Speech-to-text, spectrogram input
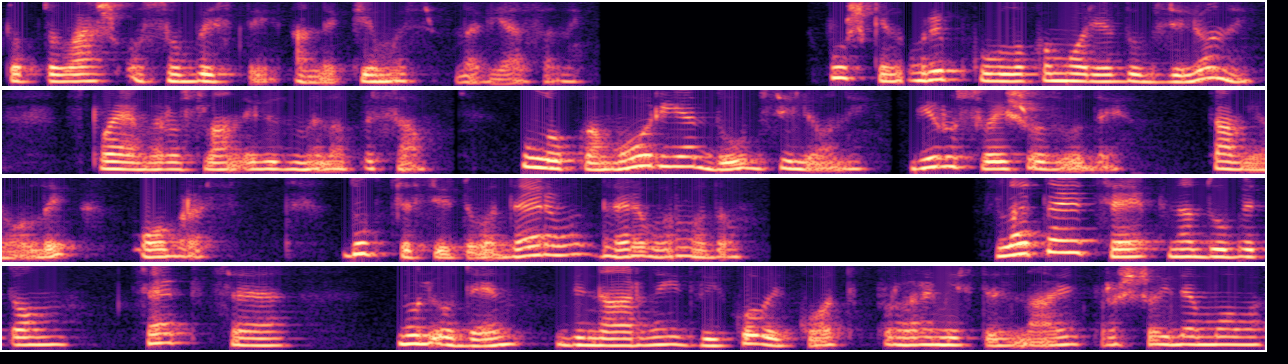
тобто ваш особистий, а не кимось нав'язаний. Пушкін у рибку у локомор'я дуб зелений з поеми Руслан і Людмила писав У локомор'я дуб зелений. Вірус вийшов з води. Там його лик, образ. Дуб це світове дерево, дерево роду. Златає цеп на дуби. Цеп це 01, бінарний, двійковий код. Програмісти знають, про що йде мова.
